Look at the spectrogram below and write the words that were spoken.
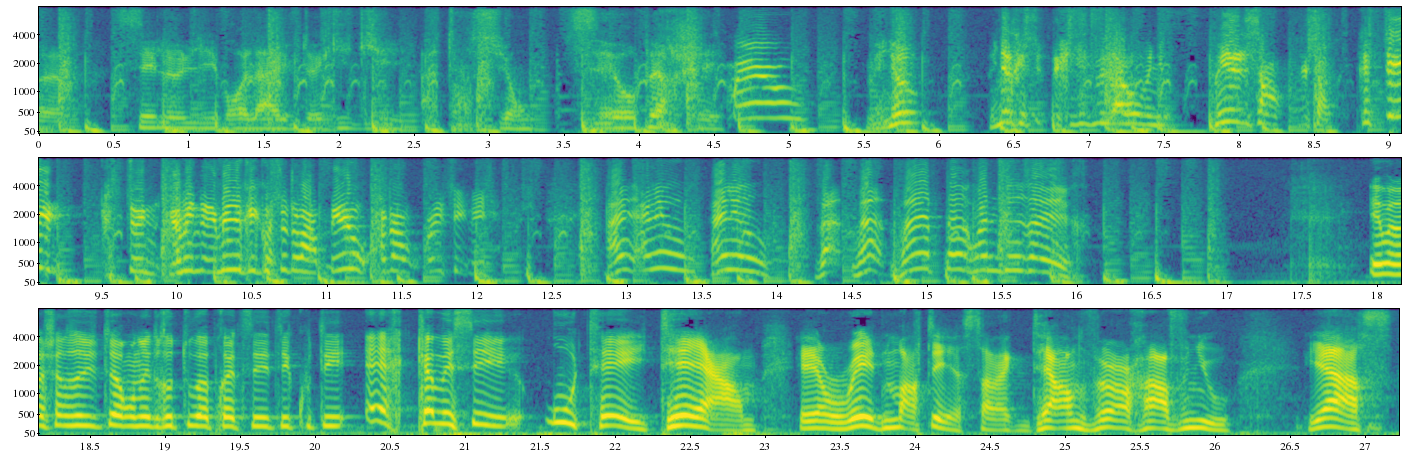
C'est le libre live de Kiki. Attention, c'est au perché. Miaou. Minou Minou, qu'est-ce qu'est-ce que tu fais là-haut, Minou Minou, descends, descends Christine Christine Minou, Minou qui est couché devant Minou, attends, viens ici, viens ici. Allô, allô, 20h, 22h. Et voilà, chers auditeurs, on est de retour après s'être écouté RKVC, Outey, Term et Reed Martis avec Denver Avenue. Yes,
